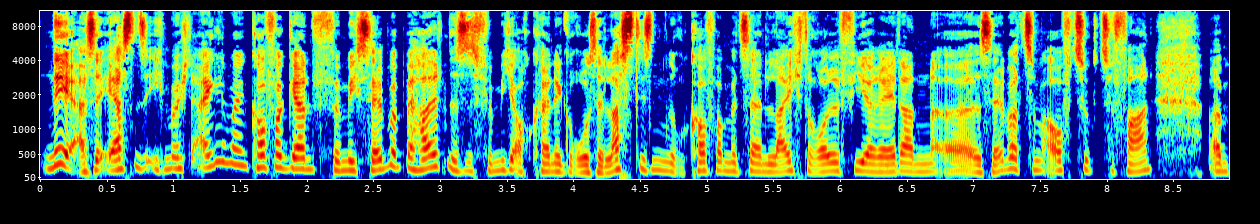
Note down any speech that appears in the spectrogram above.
nee, also erstens, ich möchte eigentlich meinen Koffer gern für mich selber behalten. Das ist für mich auch keine große Last, diesen Koffer mit seinen leicht roll vier Rädern äh, selber zum Aufzug zu fahren. Ähm,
